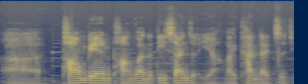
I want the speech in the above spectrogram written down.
啊旁边旁观的第三者一样来看待自己，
